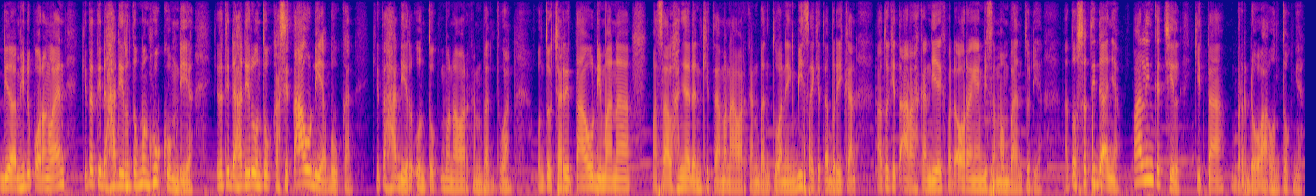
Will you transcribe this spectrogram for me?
di dalam hidup orang lain, kita tidak hadir untuk menghukum dia. Kita tidak hadir untuk kasih tahu dia, bukan kita hadir untuk menawarkan bantuan, untuk cari tahu di mana masalahnya dan kita menawarkan bantuan yang bisa kita berikan atau kita arahkan dia kepada orang yang bisa membantu dia atau setidaknya paling kecil kita berdoa untuknya.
